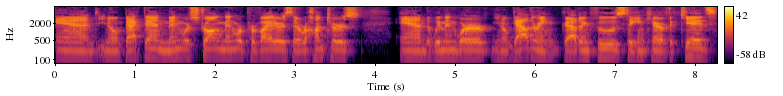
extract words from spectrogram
and, you know, back then men were strong, men were providers, there were hunters and the women were, you know, gathering, gathering foods, taking care of the kids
